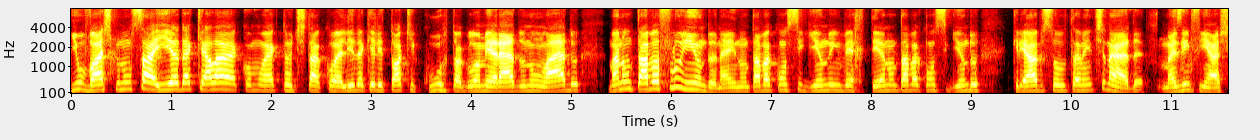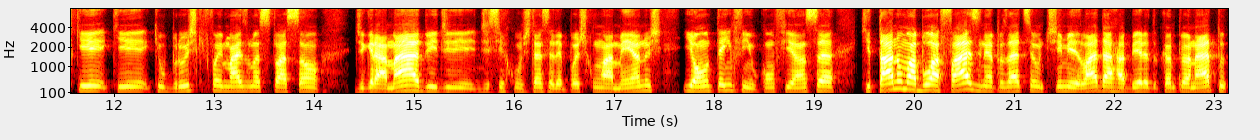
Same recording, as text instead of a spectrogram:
e o Vasco não saía daquela, como o Hector destacou ali, daquele toque curto, aglomerado num lado, mas não estava fluindo, né? E não estava conseguindo inverter, não estava conseguindo criar absolutamente nada. Mas enfim, acho que, que, que o Brusque foi mais uma situação de gramado e de, de circunstância depois com um a menos. E ontem, enfim, o Confiança, que está numa boa fase, né? Apesar de ser um time lá da rabeira do campeonato,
